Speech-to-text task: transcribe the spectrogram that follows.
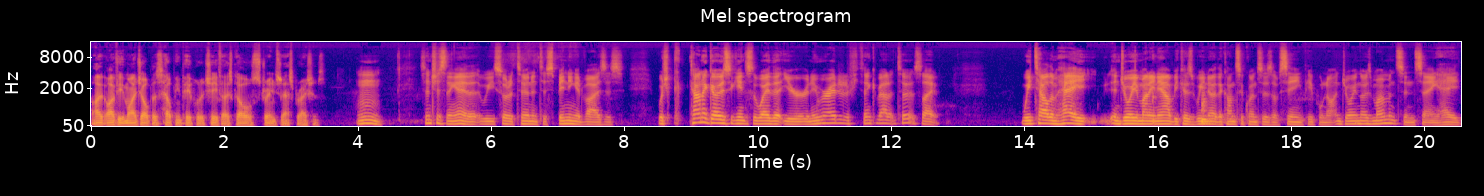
I, I, view my job as helping people achieve those goals, dreams, and aspirations. Mm. It's interesting, eh? That we sort of turn into spending advisors, which kind of goes against the way that you're enumerated. If you think about it, too, it's like we tell them, "Hey, enjoy your money now," because we know the consequences of seeing people not enjoying those moments, and saying, "Hey,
